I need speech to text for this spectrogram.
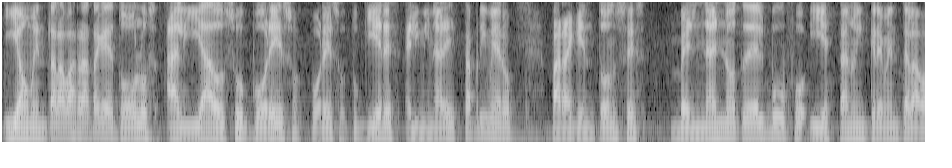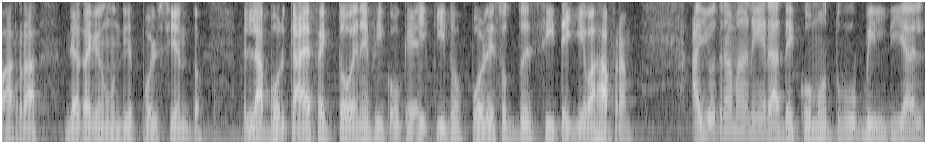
Y aumenta la barra de ataque de todos los aliados. O por eso, por eso, tú quieres eliminar esta primero para que entonces Bernal no te dé el bufo y esta no incremente la barra de ataque en un 10%, ¿verdad? Por cada efecto benéfico que él quito. Por eso si te llevas a Fran. Hay otra manera de cómo tú buildear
